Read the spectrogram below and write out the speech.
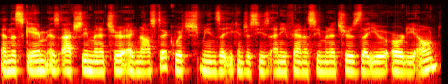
And this game is actually miniature agnostic, which means that you can just use any fantasy miniatures that you already own,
